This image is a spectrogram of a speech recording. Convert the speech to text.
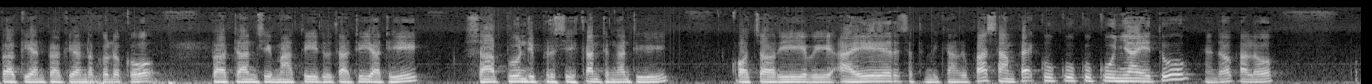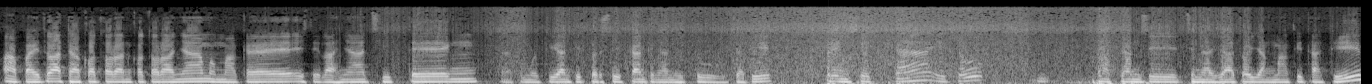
bagian-bagian lekuk-lekuk badan si mati itu tadi ya di sabun dibersihkan dengan di dikocori air sedemikian rupa sampai kuku-kukunya itu ya kalau apa itu ada kotoran-kotorannya memakai istilahnya jiting nah, kemudian dibersihkan dengan itu. Jadi prinsipnya itu bagian si jenazah atau yang mati tadi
